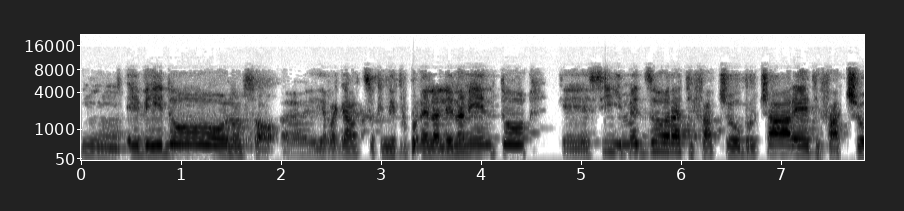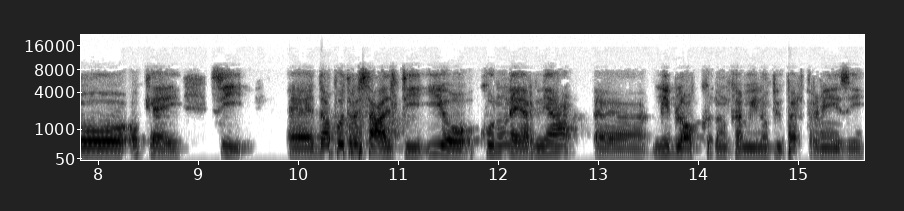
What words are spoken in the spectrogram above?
mm, e vedo, non so, eh, il ragazzo che mi propone l'allenamento, che sì, in mezz'ora ti faccio bruciare, ti faccio, ok, sì, eh, dopo tre salti io con un'ernia eh, mi blocco, non cammino più per tre mesi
